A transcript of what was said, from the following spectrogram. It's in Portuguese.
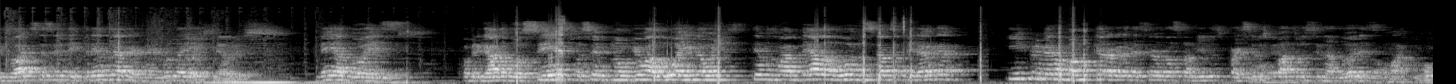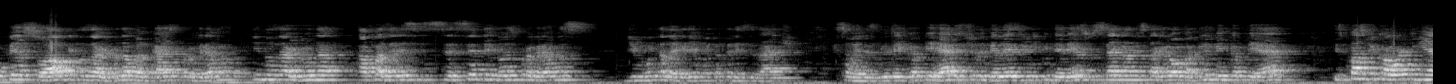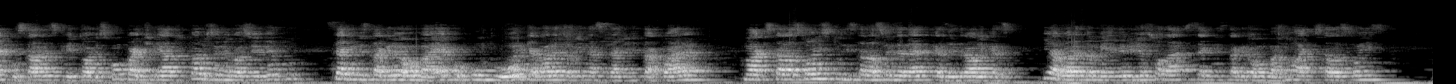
episódio 63, né? Me ajuda aí. 62. Obrigado a você. Se você não viu a lua ainda, hoje temos uma bela lua no céu de Sapiranga. E em primeira mão, quero agradecer aos nossos amigos, parceiros, patrocinadores, o pessoal que nos ajuda a bancar esse programa e nos ajuda a fazer esses 62 programas de muita alegria, muita felicidade. Que são eles: Green Cup Hair, estilo e beleza e único endereço. Segue lá no Instagram, arroba Cup Hair. Espaço de coworking Eco, salas, escritórios compartilhados para o seu negócio e evento. Segue no Instagram, eco.org, agora também na cidade de Taquara. No Ac Instalações, tudo instalações elétricas, hidráulicas e agora também energia solar. Segue no Instagram, no Ac Instalações.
